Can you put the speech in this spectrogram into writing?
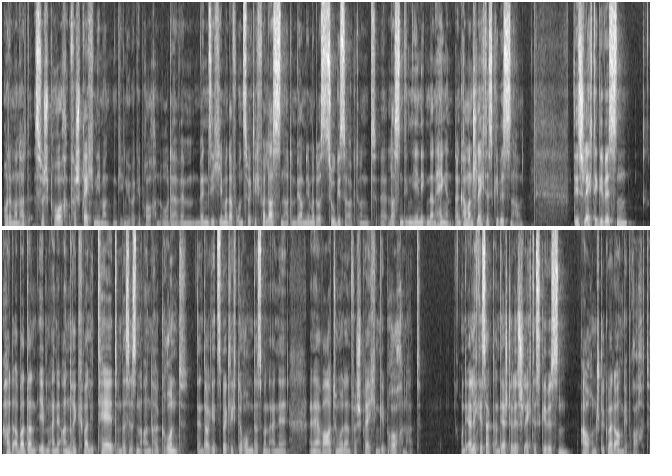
Oder man hat das Versprechen jemandem gegenüber gebrochen. Oder wenn, wenn sich jemand auf uns wirklich verlassen hat und wir haben jemand was zugesagt und äh, lassen denjenigen dann hängen, dann kann man ein schlechtes Gewissen haben. Dieses schlechte Gewissen hat aber dann eben eine andere Qualität und das ist ein anderer Grund. Denn da geht es wirklich darum, dass man eine, eine Erwartung oder ein Versprechen gebrochen hat. Und ehrlich gesagt, an der Stelle ist schlechtes Gewissen auch ein Stück weit angebracht.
